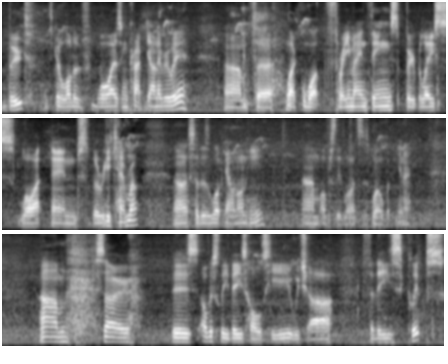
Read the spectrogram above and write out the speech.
boot. It's got a lot of wires and crap going everywhere. Um, for like what three main things boot release light and the rear camera uh, so there's a lot going on here um, obviously lights as well, but you know. Um, so there's obviously these holes here, which are for these clips.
